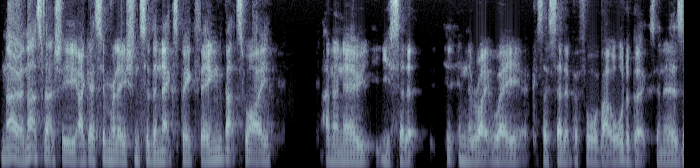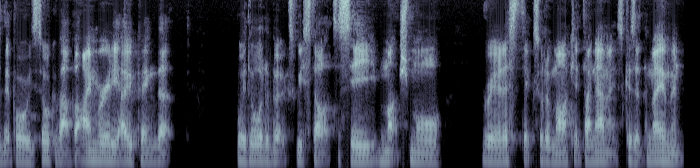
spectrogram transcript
No. no, and that's actually, I guess, in relation to the next big thing. That's why, and I know you said it in the right way because I said it before about order books, and it is a bit boring to talk about. But I'm really hoping that with order books, we start to see much more realistic sort of market dynamics because at the moment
